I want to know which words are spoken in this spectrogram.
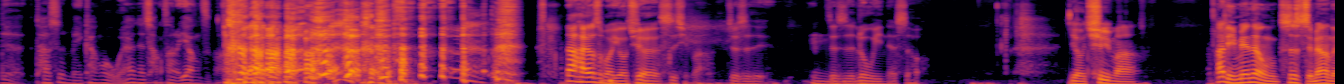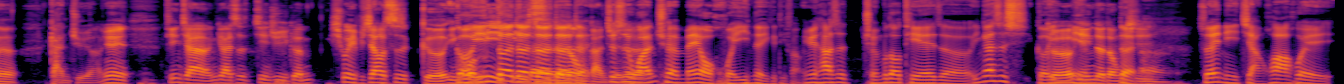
的他是没看过伟汉在场上的样子吗？那还有什么有趣的事情吗？就是嗯就是录音的时候，有趣吗？它里面那种是什么样的感觉啊？因为听起来应该是进去一个会比较是隔音隔或密音，对对闭式的对对对，感觉，就是完全没有回音的一个地方，因为它是全部都贴着，应该是隔音隔棉音的东西。嗯，所以你讲话会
